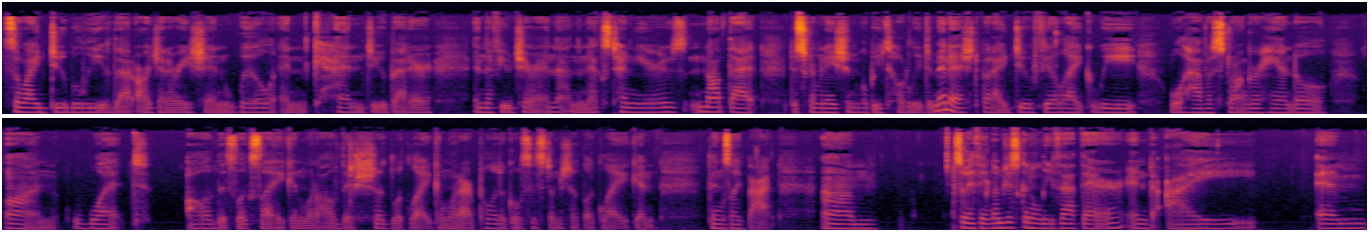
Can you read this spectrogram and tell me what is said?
so I do believe that our generation will and can do better in the future and that in the next 10 years not that discrimination will be totally diminished but i do feel like we will have a stronger handle on what all of this looks like and what all of this should look like and what our political system should look like and things like that um, so i think i'm just going to leave that there and i am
